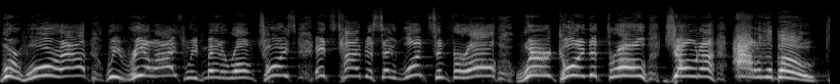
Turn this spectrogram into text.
we're wore out, we realize we've made a wrong choice. It's time to say once and for all, we're going to throw Jonah out of the boat.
